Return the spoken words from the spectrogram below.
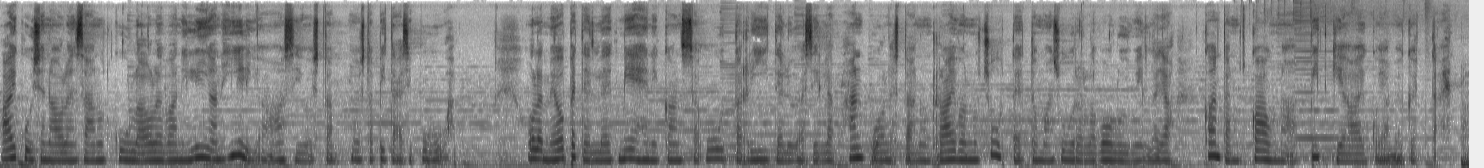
Aikuisena olen saanut kuulla olevani liian hiljaa asioista, joista pitäisi puhua. Olemme opetelleet mieheni kanssa uutta riitelyä, sillä hän puolestaan on raivonnut suhteettoman suurella volyymilla ja kantanut kaunaa pitkiä aikoja mököttäen.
